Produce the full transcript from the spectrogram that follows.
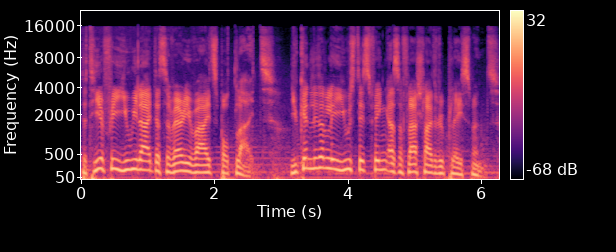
The Tier 3 UV light has a very wide spotlight. You can literally use this thing as a flashlight replacement.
